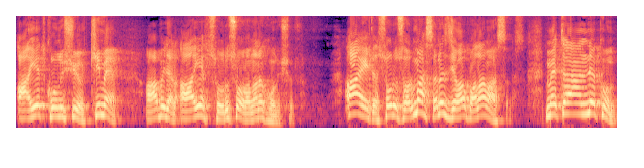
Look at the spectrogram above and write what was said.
ayet konuşuyor. Kime? Abiler ayet sorusu olana konuşur. Ayete soru sormazsanız cevap alamazsınız. Meta'an lekum.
